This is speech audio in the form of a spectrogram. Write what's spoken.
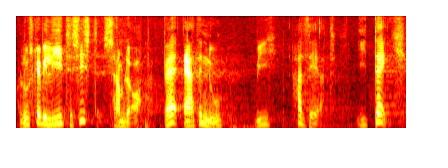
Og nu skal vi lige til sidst samle op. Hvad er det nu, vi har lært i dag?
